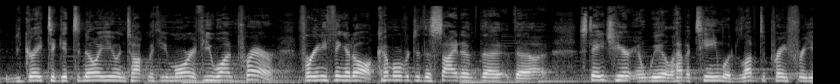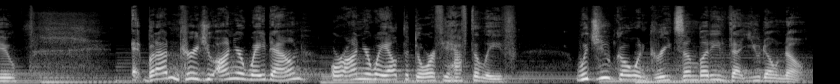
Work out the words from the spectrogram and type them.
It'd be great to get to know you and talk with you more. If you want prayer for anything at all, come over to the side of the, the stage here and we'll have a team. Would love to pray for you. Eh, but I'd encourage you on your way down or on your way out the door if you have to leave, would you go and greet somebody that you don't know?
